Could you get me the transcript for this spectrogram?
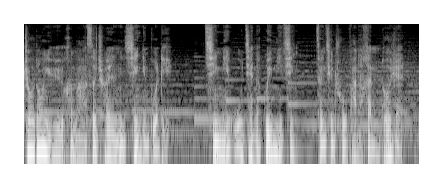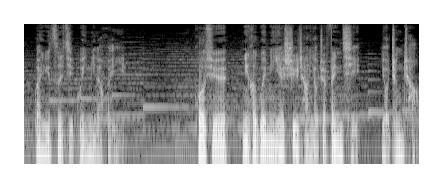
周冬雨和马思纯形影不离，亲密无间的闺蜜情，曾经触发了很多人关于自己闺蜜的回忆。或许你和闺蜜也时常有着分歧，有争吵，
